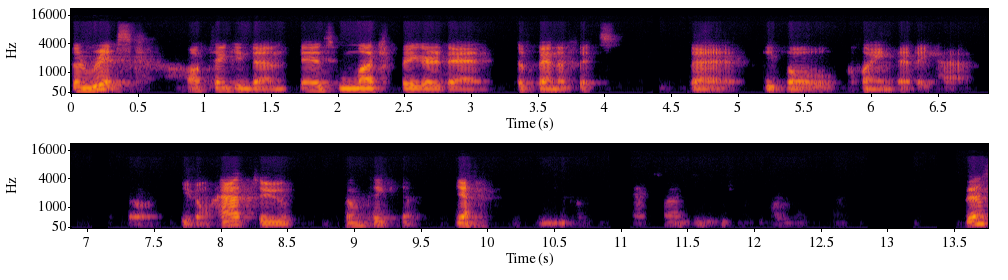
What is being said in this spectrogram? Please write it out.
the risk of taking them is much bigger than the benefits that people claim that they have. So you don't have to, don't take them. Yeah. This?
